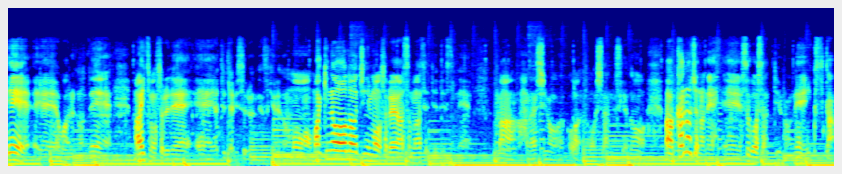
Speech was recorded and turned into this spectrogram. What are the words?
で、えー、終わるので、まあ、いつもそれで、えー、やってたりするんですけれども、まあ、昨日のうちにもうそれを済ませてですね、まあ、話をしたんですけど、まあ、彼女のね、えー、凄さっていうのをね、いくつか、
